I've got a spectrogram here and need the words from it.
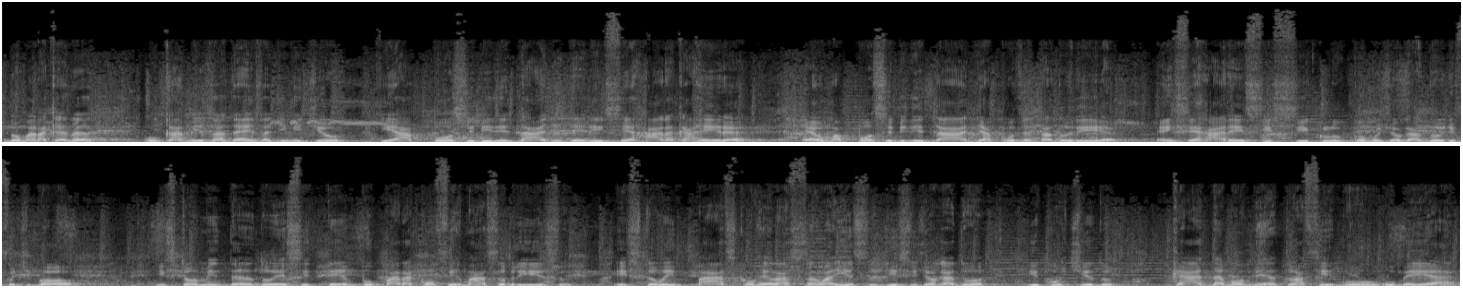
no Maracanã, o camisa 10 admitiu que há possibilidade dele encerrar a carreira. É uma possibilidade a aposentadoria, encerrar esse ciclo como jogador de futebol. Estou me dando esse tempo para confirmar sobre isso. Estou em paz com relação a isso, disse o jogador, e curtindo cada momento, afirmou o meia.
